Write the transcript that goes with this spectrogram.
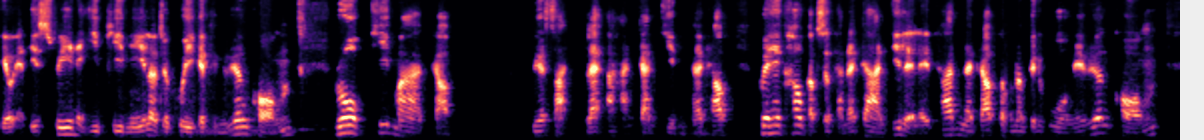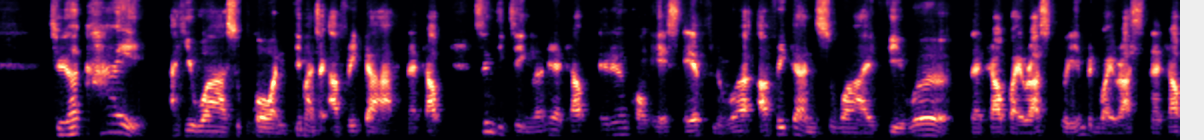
Health and History ใน EP นี้เราจะคุยกันถึงเรื่องของโรคที่มากับ เนื้อสัตว์และอาหารการกินนะครับ เพื่อให้เข้ากับสถานการณ์ที่หลาย ๆ ท่านนะครับกำลังเป็นห่วงในเรื่องของเชื้อไข้อะฮิวาสุกรที่มาจากแอฟริกานะครับ ซึ่งจริง ๆ แล้วเนี่ยครับในเรื่องของ ASF หรือว่า African Swine Fever นะครับไวรัสตัวนี้เป็นไวรัสนะครับ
